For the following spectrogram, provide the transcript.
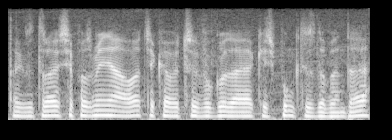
Także trochę się pozmieniało. Ciekawe czy w ogóle jakieś punkty zdobędę.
